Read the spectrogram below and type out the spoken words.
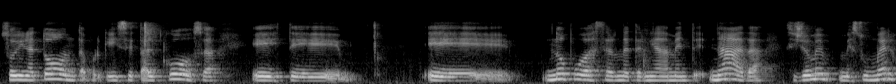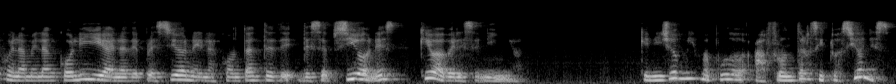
soy una tonta porque hice tal cosa, este, eh, no puedo hacer determinadamente nada, si yo me, sumerjo en la melancolía, en la depresión, en las constantes decepciones, ¿qué va a ver ese niño? Que ni yo misma puedo afrontar situaciones.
